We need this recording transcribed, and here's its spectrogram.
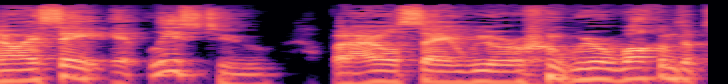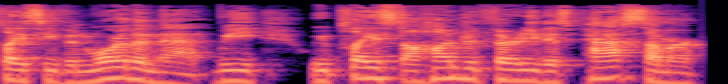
Now I say at least two but I will say we were we were welcome to place even more than that. We we placed 130 this past summer.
